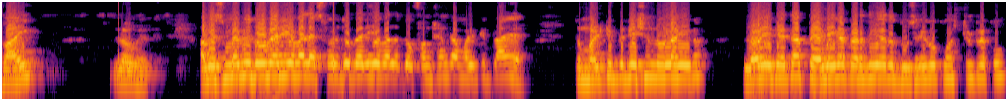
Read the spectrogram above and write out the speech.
y log x अब इसमें भी दो वेरिएबल है इसमें दो वेरिएबल है, दो फ़ंक्शन का मल्टीप्लाई है तो मल्टीप्लीकेशन लो लगेगा। लॉ ये कहता है, पहले का कर दिया तो दूसरे को कांस्टेंट रखो,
